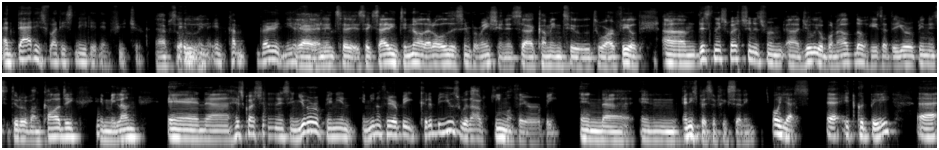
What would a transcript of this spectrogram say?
and that is what is needed in future. Absolutely. in, in, in come very near yeah future. and it's uh, it's exciting to know that all this information is uh, coming to to our field. Um, this next question is from uh, Giulio Bonaldo. He's at the European Institute of Oncology in Milan. And uh, his question is in your opinion immunotherapy could it be used without chemotherapy in uh, in any specific setting? Oh yes. Uh, it could be. Uh,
